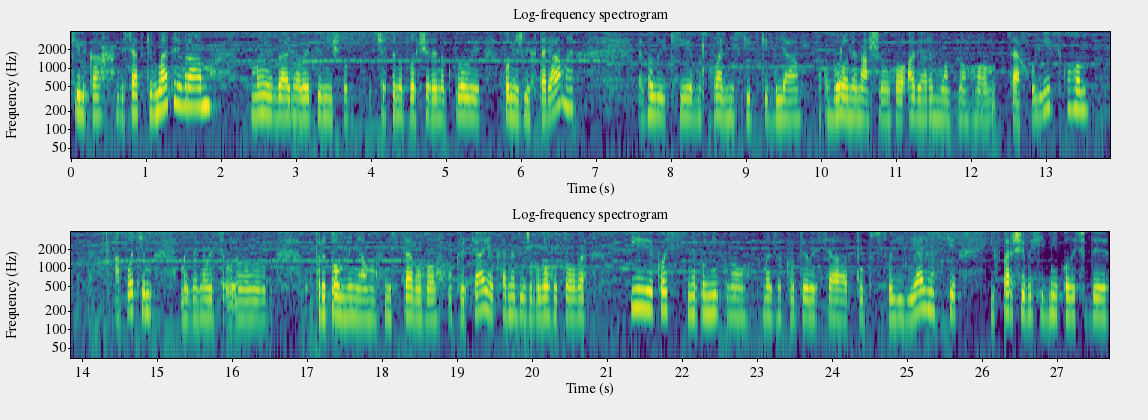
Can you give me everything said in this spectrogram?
кілька десятків метрів рам. Ми зайняли північну частину площі ринок, плели поміж ліхтарями великі маскувальні сітки для оборони нашого авіаремонтного цеху львівського. А потім ми зайнялися е, притомненням місцевого укриття, яке не дуже було готове. І якось непомітно ми закрутилися тут в своїй діяльності. І в перші вихідні, коли сюди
